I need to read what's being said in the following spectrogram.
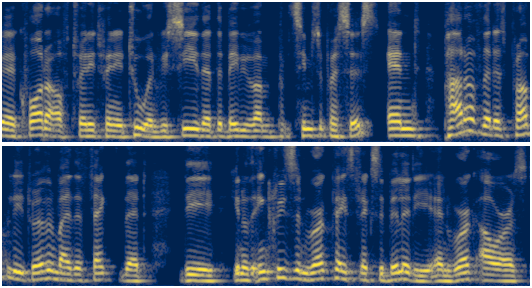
uh, quarter of 2022, and we see that the baby bump seems to persist. And part of that is probably driven by the fact that the you know the increase in workplace flexibility and work hours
